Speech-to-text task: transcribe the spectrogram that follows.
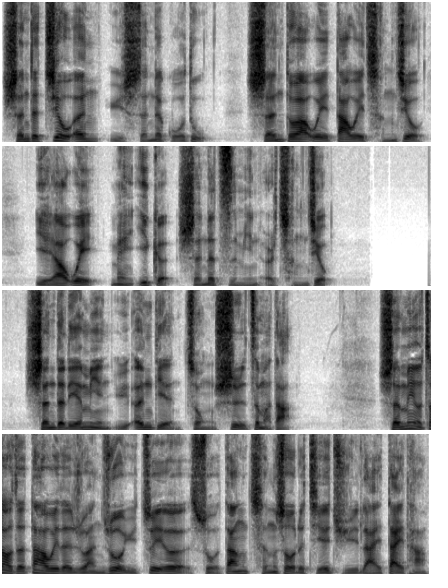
神的救恩与神的国度，神都要为大卫成就，也要为每一个神的子民而成就。神的怜悯与恩典总是这么大，神没有照着大卫的软弱与罪恶所当承受的结局来待他。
